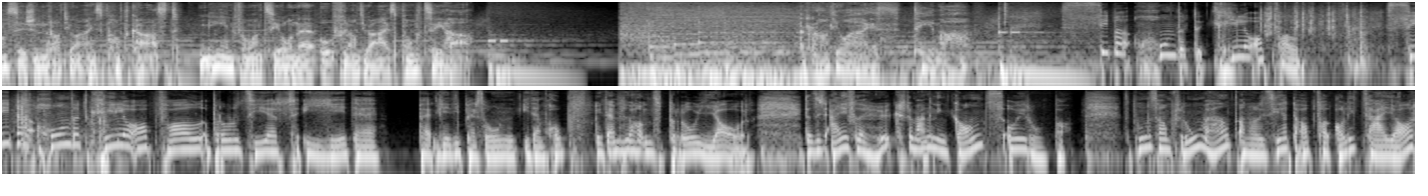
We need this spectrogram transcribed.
Das ist ein Radio 1 Podcast. Mehr Informationen auf radio1.ch. Radio 1 Thema. 700 Kilo Abfall. 700 Kilo Abfall produziert jede, jede Person in dem Kopf, in dem Land pro Jahr. Das ist eine der höchsten Mengen in ganz Europa. Das Bundesamt für Umwelt analysiert den Abfall alle zehn Jahre.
